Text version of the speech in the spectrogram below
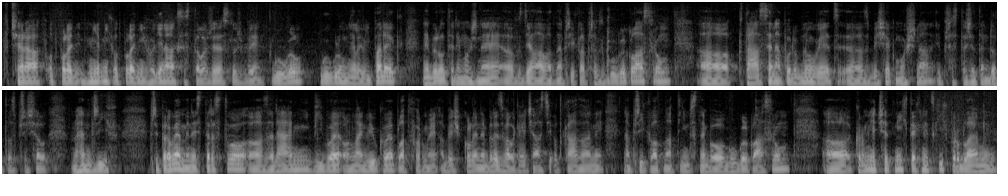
včera v, odpolední, v mírných odpoledních hodinách se stalo, že služby Google, Google měly výpadek, nebylo tedy možné vzdělávat například přes Google Classroom. Ptá se na podobnou věc Zbyšek Mošna, i přestože ten dotaz přišel mnohem dřív. Připravuje ministerstvo eh, zadání vývoje online výukové platformy, aby školy nebyly z velké části odkázány například na Teams nebo Google Classroom. Eh, kromě četných technických problémů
